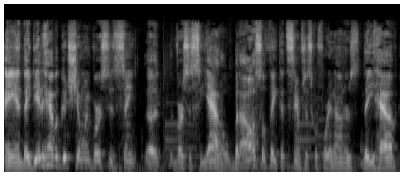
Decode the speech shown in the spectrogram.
And they did have a good showing versus Saint uh, versus Seattle, but I also think that the San Francisco 49ers they have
